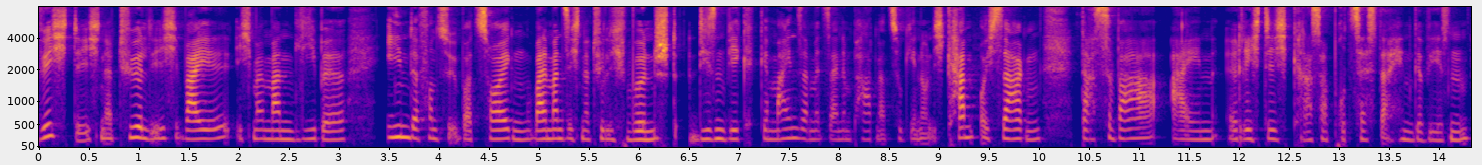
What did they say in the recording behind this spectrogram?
wichtig, natürlich, weil ich meinen Mann liebe, ihn davon zu überzeugen, weil man sich natürlich wünscht, diesen Weg gemeinsam mit seinem Partner zu gehen. Und ich kann euch sagen, das war ein richtig krasser Prozess dahin gewesen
